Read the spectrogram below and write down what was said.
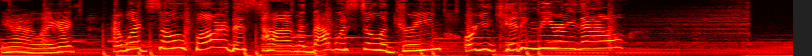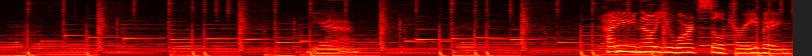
Yeah, like I I went so far this time and that was still a dream? Are you kidding me right now? Yeah. How do you know you weren't still dreaming?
